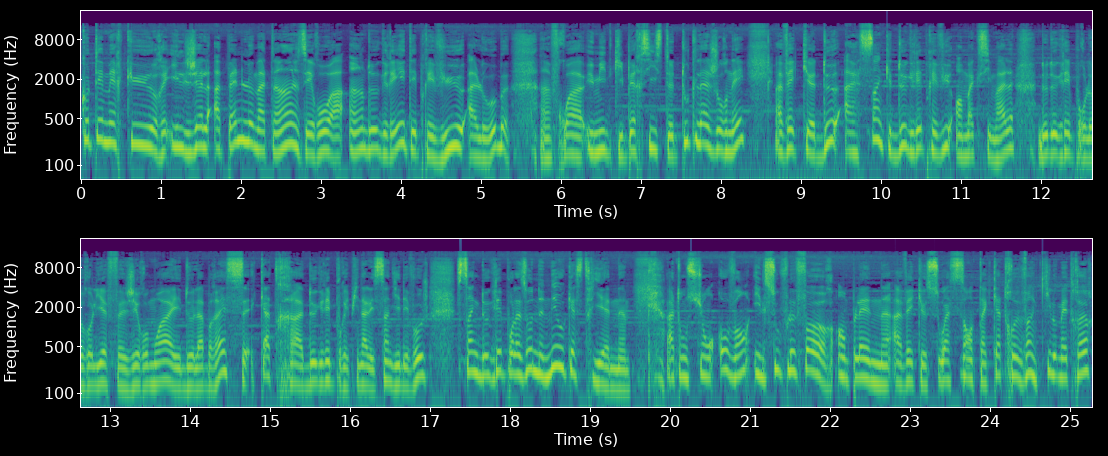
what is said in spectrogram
Côté Mercure, il gèle à peine le matin, 0 à 1 degré était prévu à l'aube. Un froid humide qui persiste toute la journée avec 2 à 5 degrés prévus en maximal. 2 degrés pour le relief Jéromois et de la Bresse, 4 degrés pour Épinal et Saint-Dié-des-Vosges, 5 degrés pour la zone néocastrienne. Attention au vent, il souffle fort en pleine avec 60 à 80 km heure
